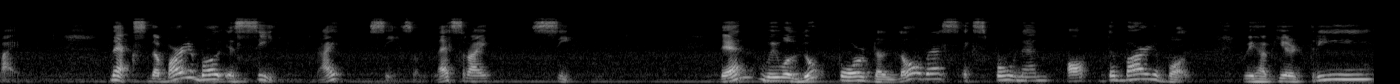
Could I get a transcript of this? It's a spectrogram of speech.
5. Next, the variable is c, right? c. So let's write c. Then we will look for the lowest exponent of the variable. We have here 3,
